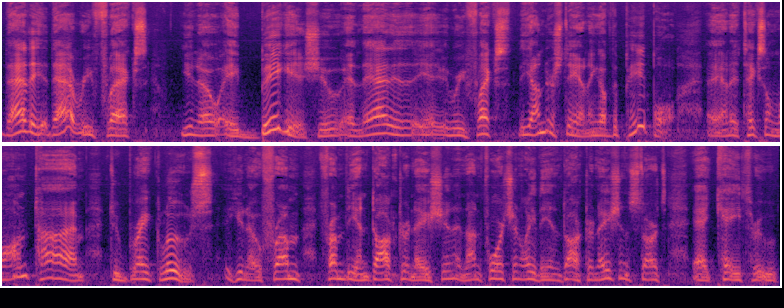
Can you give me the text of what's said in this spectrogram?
that that reflects you know a big issue, and that is, it reflects the understanding of the people. And it takes a long time to break loose, you know, from from the indoctrination. And unfortunately, the indoctrination starts at K through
